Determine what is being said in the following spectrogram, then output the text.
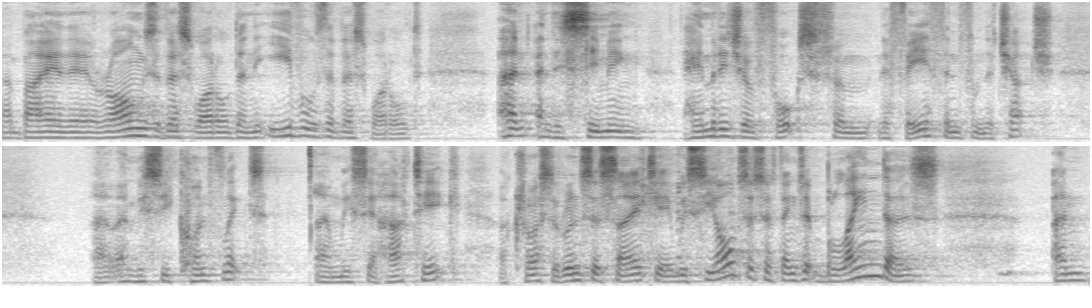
uh, by the wrongs of this world and the evils of this world and, and the seeming hemorrhage of folks from the faith and from the church. Uh, and we see conflict and we see heartache across our own society, and we see all sorts of things that blind us and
